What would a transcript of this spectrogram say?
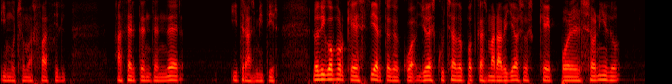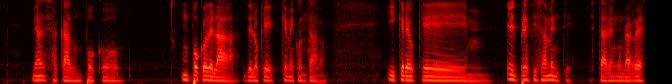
y mucho más fácil hacerte entender y transmitir. Lo digo porque es cierto que yo he escuchado podcasts maravillosos que por el sonido me han sacado un poco un poco de la de lo que me contaban. Y creo que mm, el precisamente estar en una red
